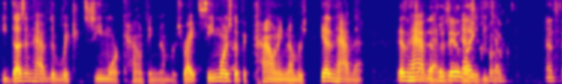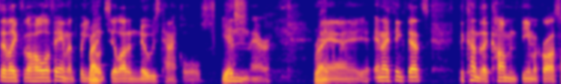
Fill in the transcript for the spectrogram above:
He doesn't have the Richard Seymour counting numbers, right? Seymour's got the counting numbers. He doesn't have that. He doesn't have yeah, that. That's what they like for the. That's what they like for the Hall of Fame. That's why you right. don't see a lot of nose tackles yes. in there, right? And, and I think that's the kind of the common theme across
